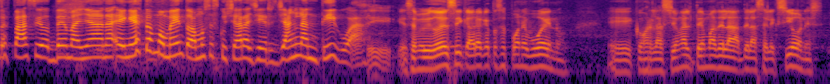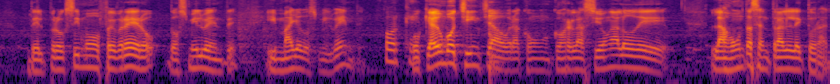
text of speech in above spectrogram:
su espacio de mañana. En estos momentos vamos a escuchar a Yerjan La Antigua. Sí, que se me olvidó decir que ahora que esto se pone bueno, eh, con relación al tema de, la, de las elecciones del próximo febrero 2020 y mayo 2020. ¿Por qué? Porque hay un bochinche ahora con, con relación a lo de la Junta Central Electoral.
